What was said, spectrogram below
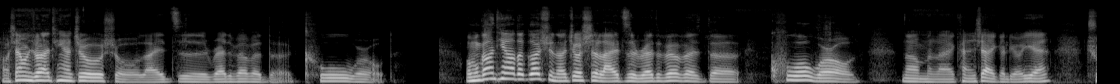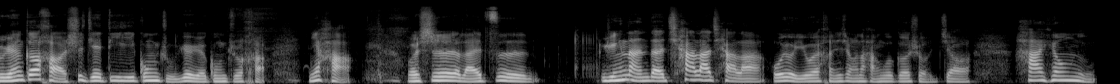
好，下面就来听一下这首来自 Red Velvet 的《Cool World》。我们刚刚听到的歌曲呢，就是来自 Red Velvet 的《Cool World》。那我们来看下一个留言：楚源哥好，世界第一公主月月公主好，你好，我是来自。云南的恰拉恰拉，我有一位很喜欢的韩国歌手叫哈亨努，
